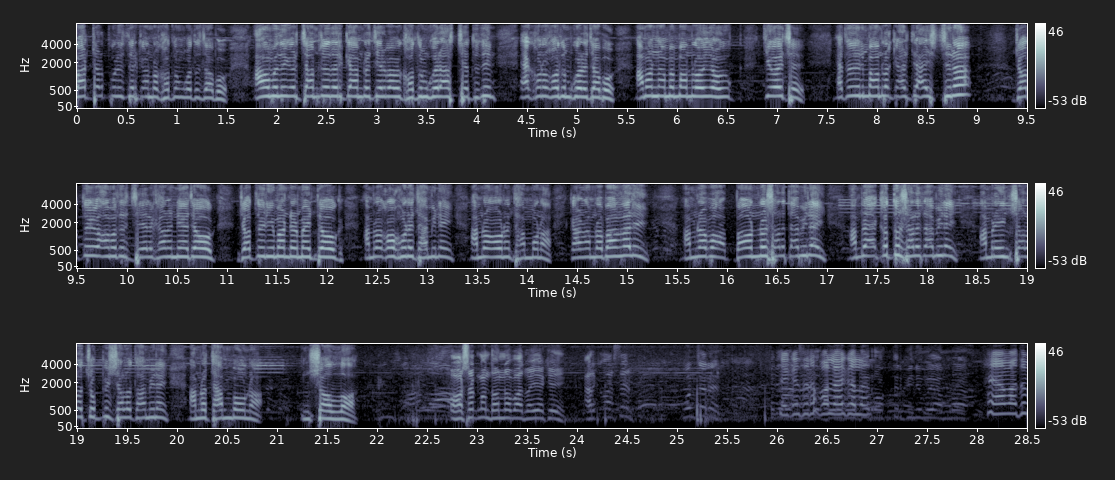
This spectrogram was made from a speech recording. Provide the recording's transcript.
বাড্ডার পুলিশদেরকে আমরা খতম করতে যাব। আওয়ামী লীগের চামচাদেরকে আমরা যেভাবে খতম করে আসছি, এতদিন এখনও খতম করে যাব। আমার নামে মামলা হয়ে হোক কী হয়েছে? এতদিন মামলা কাটতে আসছি না যতই আমাদের জেলখানা নিয়ে যাওক যতই রিমান্ডের মাইতে হোক আমরা কখনোই থামি নাই আমরা কখনোই থামবো না। কারণ আমরা বাঙালি আমরা বাউন্ন সালে থামি নাই আমরা একাত্তর সালে থামি নাই আমরা ইনশাল্লাহ চব্বিশ সালে থামি নাই আমরা থামবো না ইনশাল্লাহ অসংখ্য ধন্যবাদ ভাইয়াকে। আর কেউ আছেন? থেকে গেল। হ্যাঁ আমাদের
